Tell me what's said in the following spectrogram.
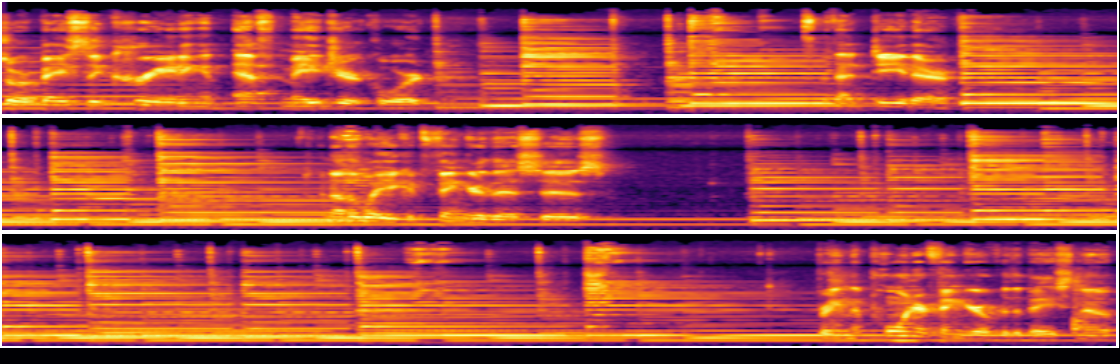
So we're basically creating an F major chord with that D there. Another way you could finger this is pointer finger over the bass note.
